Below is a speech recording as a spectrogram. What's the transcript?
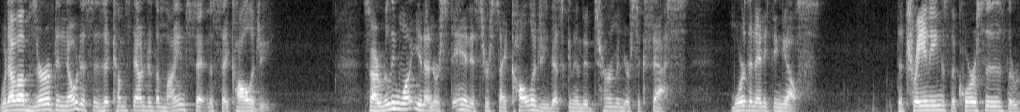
What I've observed and noticed is it comes down to the mindset and the psychology. So I really want you to understand it's your psychology that's going to determine your success more than anything else. The trainings, the courses, the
